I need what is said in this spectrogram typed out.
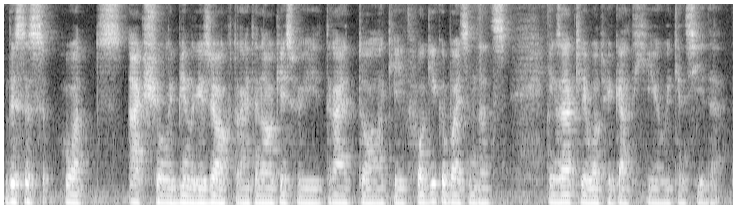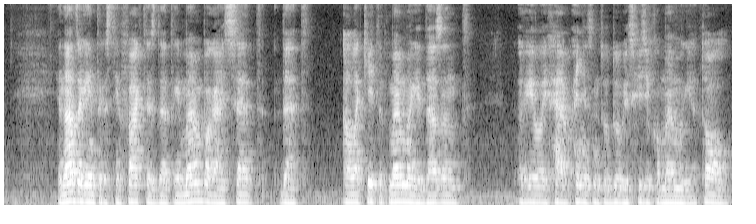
this is what's actually been reserved right? In our case we tried to allocate 4 gigabytes and that's exactly what we got here. We can see that. Another interesting fact is that remember I said that allocated memory doesn't really have anything to do with physical memory at all.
